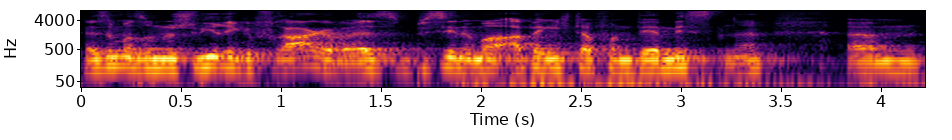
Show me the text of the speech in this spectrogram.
das ist immer so eine schwierige Frage, weil es ist ein bisschen immer abhängig davon, wer misst, ne? Ähm,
